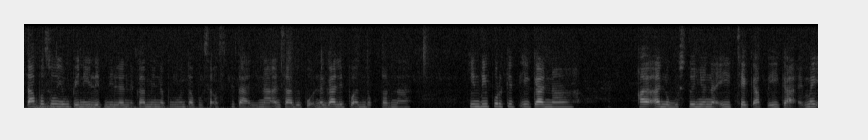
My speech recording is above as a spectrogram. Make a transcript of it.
Tapos po yung pinilit nila na kami na pumunta po sa ospital na ang sabi po, nagalit po ang doktor na hindi porkit ika na ka, ano gusto nyo na i-check up ika, may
